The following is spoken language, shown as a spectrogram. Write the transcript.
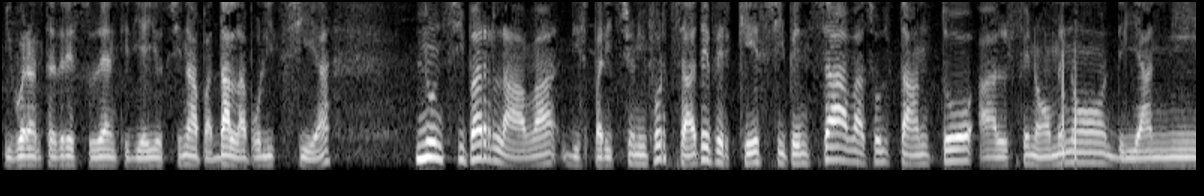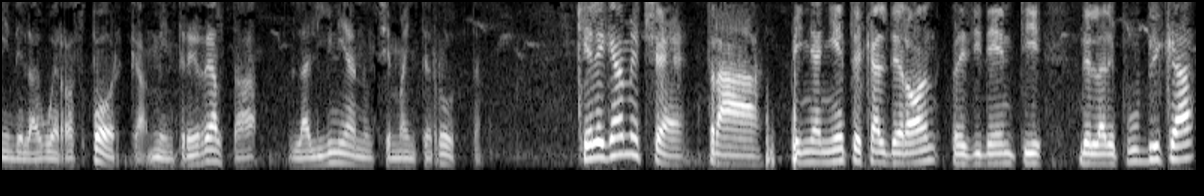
i 43 studenti di Ayotzinapa dalla polizia non si parlava di sparizioni forzate perché si pensava soltanto al fenomeno degli anni della guerra sporca, mentre in realtà la linea non si è mai interrotta. Che legame c'è tra Peña Nieto e Calderón, presidenti della Repubblica,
